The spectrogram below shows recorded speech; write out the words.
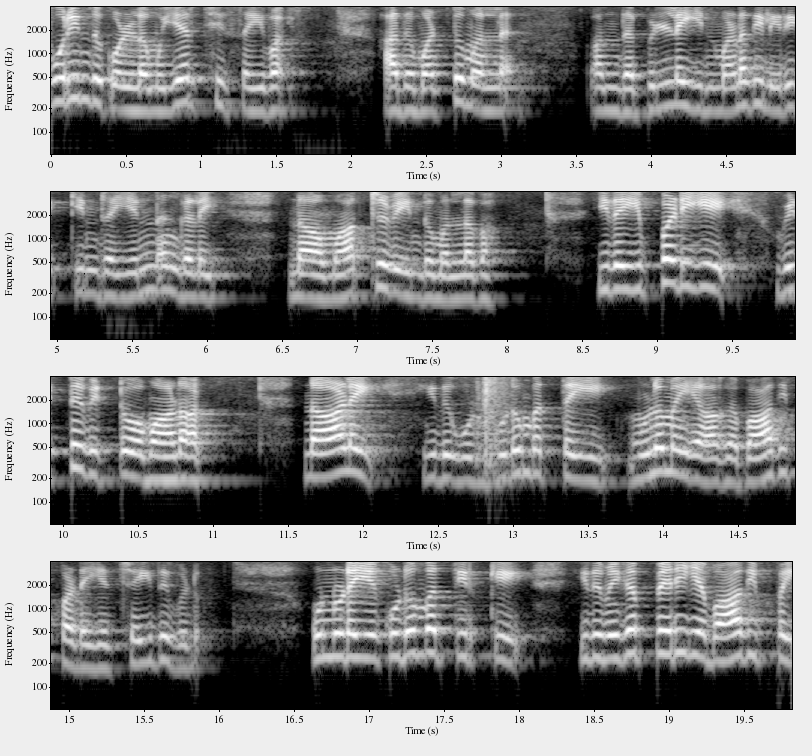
புரிந்து கொள்ள முயற்சி செய்வாய். அது மட்டுமல்ல அந்த பிள்ளையின் மனதில் இருக்கின்ற எண்ணங்களை நாம் மாற்ற வேண்டும் அல்லவா இதை இப்படியே விட்டு விட்டோமானால் நாளை இது உன் குடும்பத்தை முழுமையாக பாதிப்படைய செய்துவிடும். உன்னுடைய குடும்பத்திற்கே இது மிகப்பெரிய பாதிப்பை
